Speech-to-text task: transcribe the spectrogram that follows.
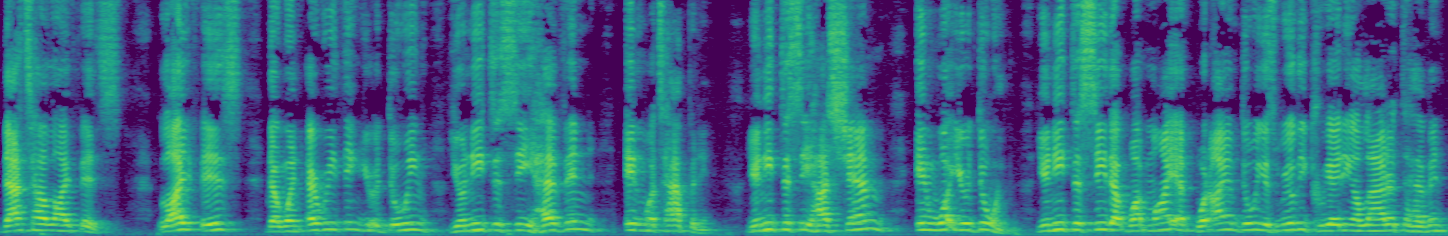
That's how life is. Life is that when everything you're doing, you need to see heaven in what's happening. You need to see Hashem in what you're doing. You need to see that what my what I am doing is really creating a ladder to heaven,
